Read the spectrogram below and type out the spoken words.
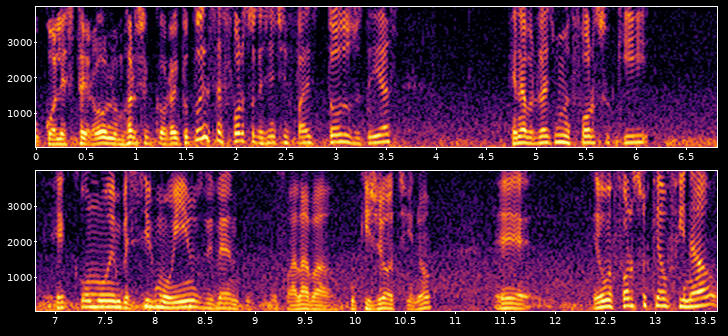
o colesterol no margem correto, todo esse esforço que a gente faz todos os dias é na verdade um esforço que é como investir moinhos de vento, como falava o Quixote, não? É, é um esforço que ao final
